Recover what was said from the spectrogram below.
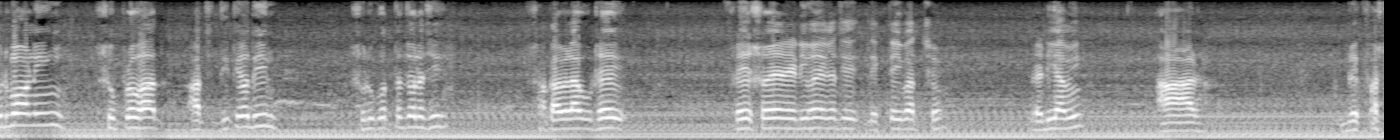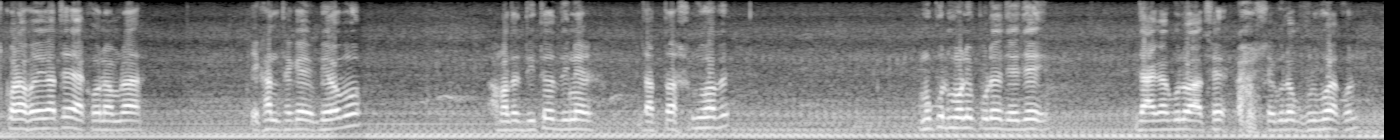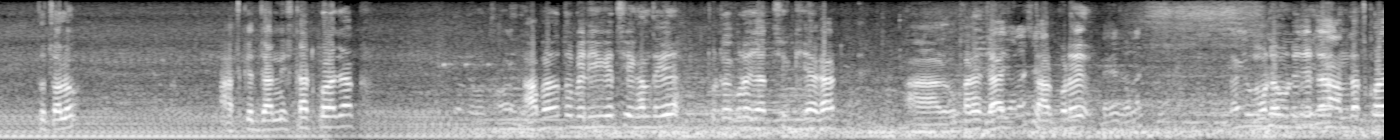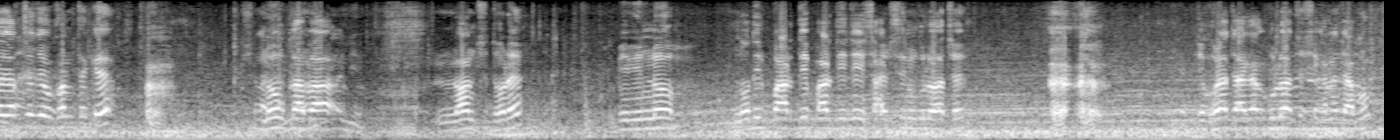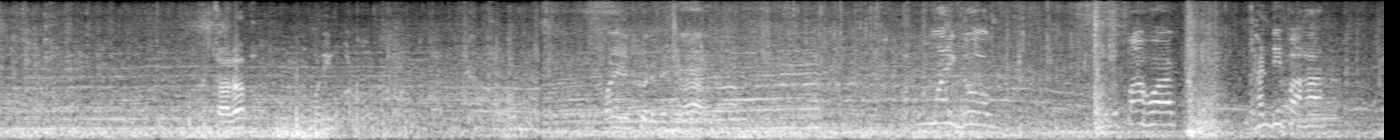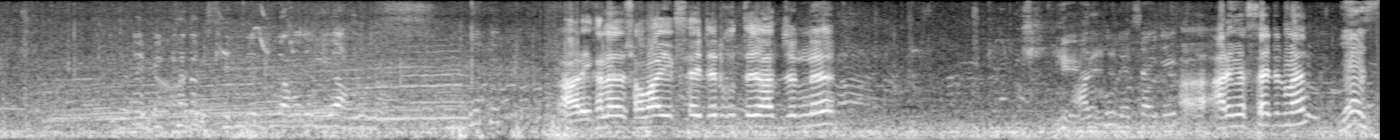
Good morning সুপ্রভাত। আজ দ্বিতীয় দিন। শুরু করতে চলেছি। সকালবেলা উঠে ফ্রেশ হয়ে রেডি হয়ে গেছি, দেখতেই পাচ্ছ। রেডি আমি। আর ব্রেকফাস্ট করা হয়ে গেছে। এখন আমরা এখান থেকে বেরোবো। আমাদের দ্বিতীয় দিনের যাত্রা শুরু হবে। মুকুটমণিপুরে যে যে জায়গাগুলো আছে, সেগুলো ঘুরবো এখন। তো চলো আজকের জার্নি স্টার্ট করা যাক। আপাতত বেরিয়ে গেছি এখান থেকে, টোটো করে যাচ্ছি খেয়াঘাট। আর ওখানে যাই, তারপরে মোটামুটি যেটা আন্দাজ করা যাচ্ছে যে ওখান থেকে নৌকা বা লঞ্চ ধরে বিভিন্ন নদীর পার দিয়ে পার দিয়ে যে সাইড সিনগুলো আছে, যে ঘোরার জায়গাগুলো আছে, সেখানে যাব। চলো। পরে এডিট করে দেবে মাই গড পাহাড় ঝান্ডি পাহাড়। এই বিখ্যাত খেজুরেরগুলো আমাদের নেওয়া হলো না। আর এখানে সবাই এক্সাইটেড ঘুরতে যাওয়ার জন্য। আর খুব excited are you excited man yes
